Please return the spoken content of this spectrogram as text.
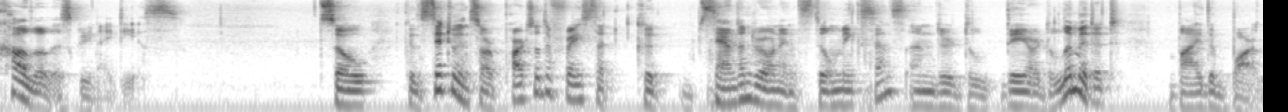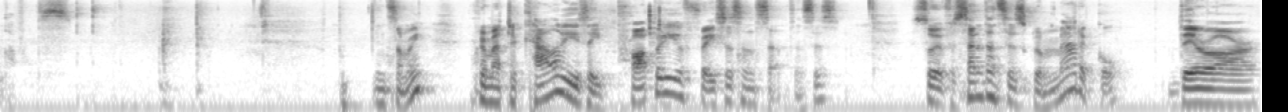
colorless green ideas. So constituents are parts of the phrase that could stand on their own and still make sense, and they are delimited by the bar levels. In summary, grammaticality is a property of phrases and sentences. So if a sentence is grammatical, there are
